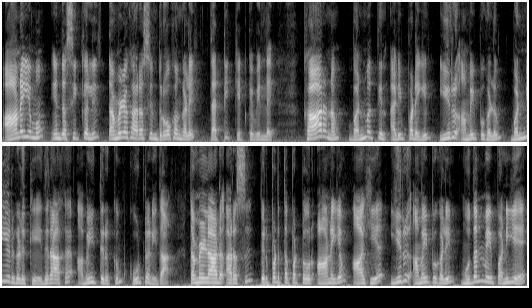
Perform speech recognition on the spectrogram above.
ஆணையமும் இந்த சிக்கலில் தமிழக அரசின் துரோகங்களை தட்டி கேட்கவில்லை. காரணம் வன்மத்தின் அடிப்படையில் இரு அமைப்புகளும் வன்னியர்களுக்கு எதிராக அமைத்திருக்கும் கூட்டணிதான். தமிழ்நாடு அரசு பிற்படுத்தப்பட்டோர் ஆணையம் ஆகிய இரு அமைப்புகளின் முதன்மை பணியே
